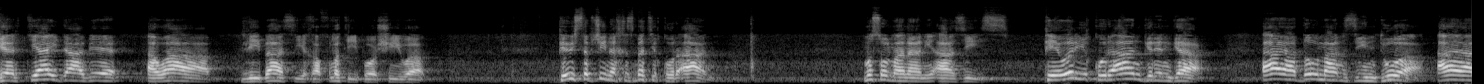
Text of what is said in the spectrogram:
گەر تیایدا بێ ئەوا لیباسی غەفڵەتی پۆشیوە. پێویستە بچینە خزمەتی قورئان موسڵمانانی ئازیز، پێوەری قورئان گرنگە، ئایا دڵمان زیندووە؟ ئایا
